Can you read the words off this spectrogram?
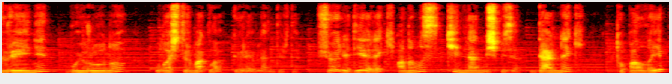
Yüreğinin buyruğunu ulaştırmakla görevlendirdi. Şöyle diyerek anamız kinlenmiş bize. Dernek topallayıp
